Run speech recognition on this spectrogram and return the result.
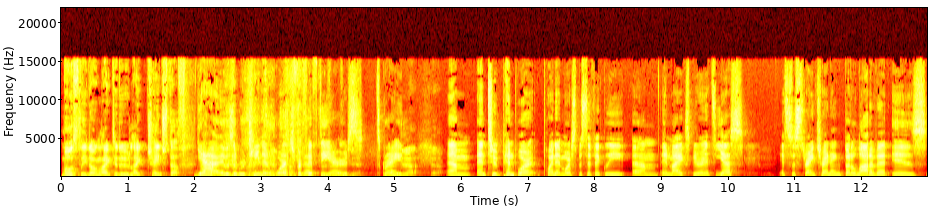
mostly don't like to do, like change stuff. Yeah, it was a routine. It worked for 50 years. It's great. Yeah, yeah. Um, and to pinpoint point it more specifically, um, in my experience, yes, it's the strength training, but a lot of it is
